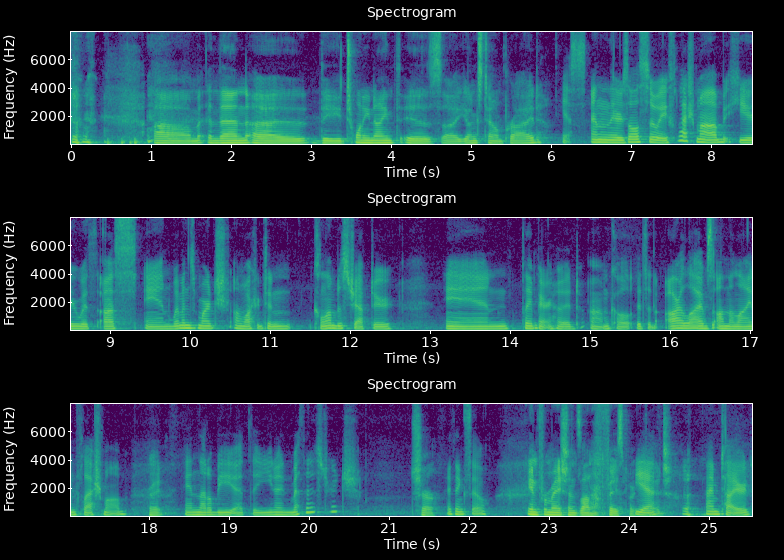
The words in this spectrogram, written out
Um, and then uh, the 29th is uh, Youngstown Pride. Yes, and there's also a flash mob here with us and Women's March on Washington Columbus chapter and Planned Parenthood um, called it's an Our Lives on the Line flash mob, Right. and that'll be at the United Methodist Church. Sure. I think so. Information's on our Facebook Yeah. page. I'm tired.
